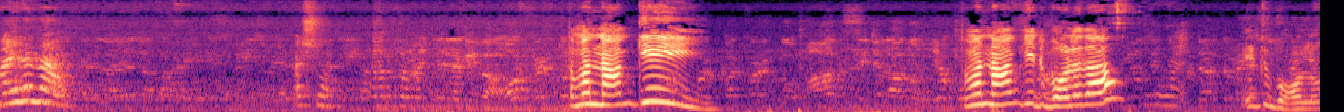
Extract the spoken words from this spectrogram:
মাইরা নাও। আসো। তোমার নাম কি? তোমার নাম কি বলে দাও? একটু বলো।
